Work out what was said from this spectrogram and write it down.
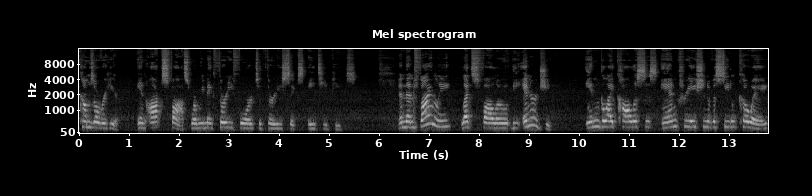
comes over here in OXPHOS, where we make 34 to 36 ATPs. And then finally, let's follow the energy. in glycolysis and creation of acetyl CoA,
